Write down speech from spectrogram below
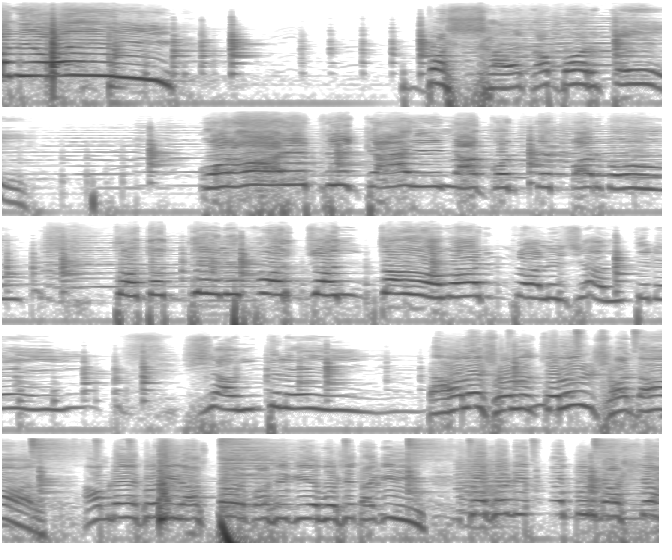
আমি ওই বর্ষায় কাপড়কে করার বিকারি না করতে পারব। ততদিন পর্যন্ত আমার প্রাণে শান্তি নেই। শান্তি নেই। তাহলে চলুন সর্দার। আমরা এখনই রাস্তার পাশে গিয়ে বসে থাকি। যখনই আব্বুর বাদশা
